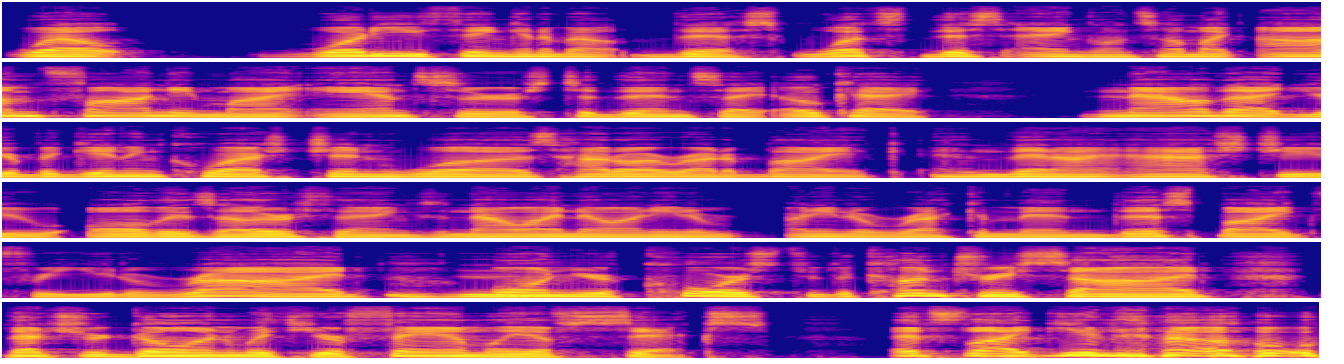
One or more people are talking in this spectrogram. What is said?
Well, what are you thinking about this? What's this angle? And so I'm like, I'm finding my answers to then say, okay, now that your beginning question was how do I ride a bike, and then I asked you all these other things, and now I know I need to I need to recommend this bike for you to ride mm-hmm. on your course through the countryside that you're going with your family of six. It's like you know,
